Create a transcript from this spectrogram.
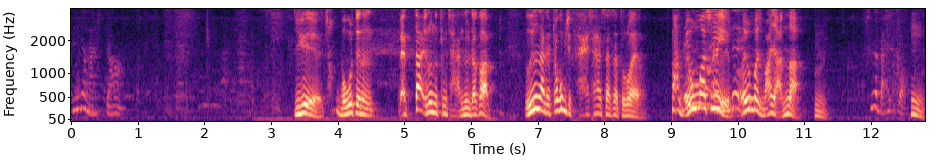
굉장히 맛있다. 이게 첫 먹을 때는 맵다 이런 느낌 잘 안 들다가 은은하게 조금씩 살살살살 들어와요. 막 매운 매운맛이. 매운맛이 많이 안 나. 음. 진짜 맛있어. 음.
